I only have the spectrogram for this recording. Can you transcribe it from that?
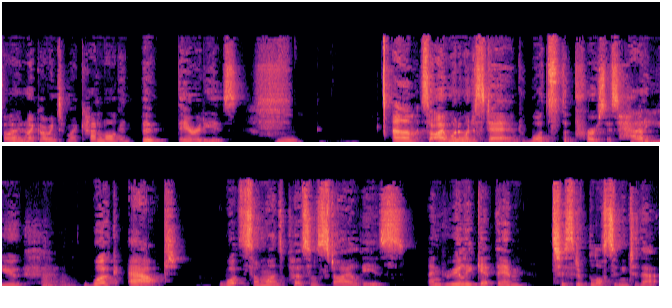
phone and I go into my catalog and boom, there it is. Mm. Um, so I want to understand what's the process? How do you work out what someone's personal style is and really get them to sort of blossom into that?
